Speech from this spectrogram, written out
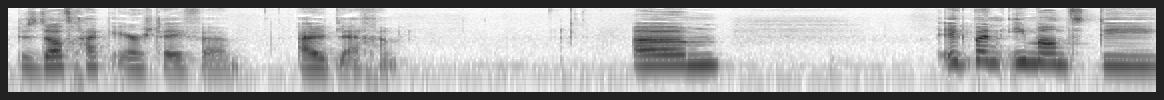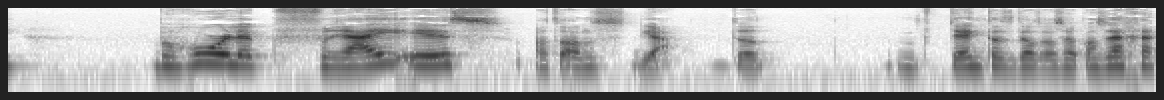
Dus dat ga ik eerst even uitleggen. Um, ik ben iemand die behoorlijk vrij is. Althans, ja, dat denk dat ik dat wel zo kan zeggen.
